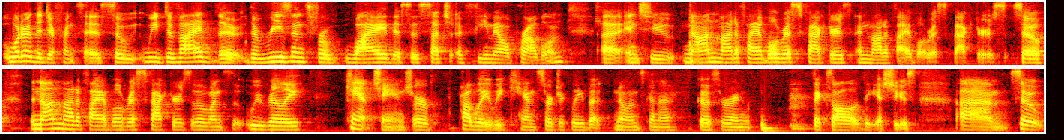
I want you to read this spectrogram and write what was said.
what are the differences? So we divide the, the reasons for why this is such a female problem uh, into non-modifiable risk factors and modifiable risk factors. So the non-modifiable risk factors are the ones that we really can't change or probably we can surgically, but no one's going to go through and fix all of the issues. Um, so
